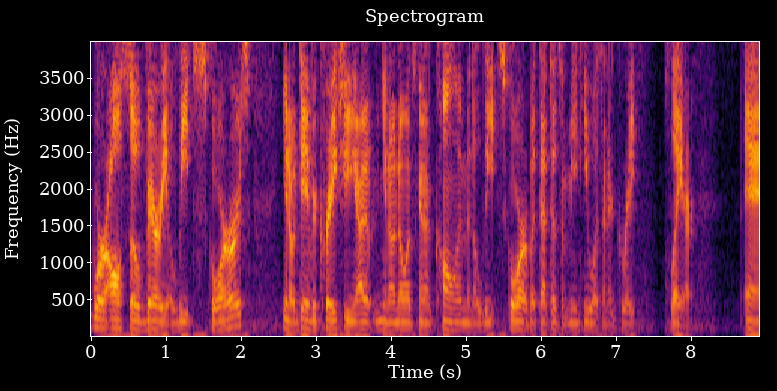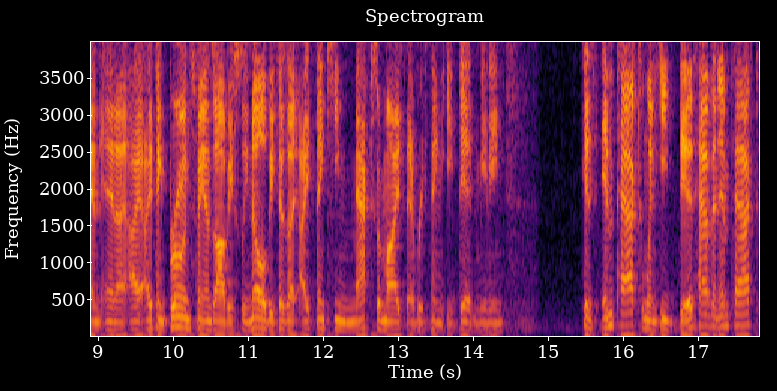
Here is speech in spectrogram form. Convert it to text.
were also very elite scorers. You know, David Krejci, I, you know, no one's going to call him an elite scorer, but that doesn't mean he wasn't a great player. And and I, I think Bruins fans obviously know because I, I think he maximized everything he did, meaning his impact when he did have an impact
